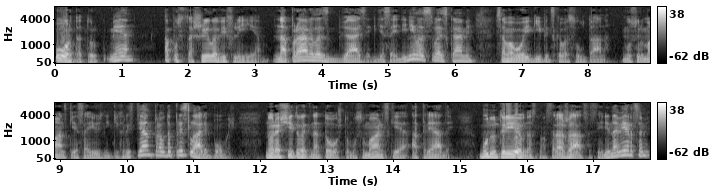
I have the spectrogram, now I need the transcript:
орда туркмен опустошила Вифлеем, направилась к Газе, где соединилась с войсками самого египетского султана. Мусульманские союзники христиан, правда, прислали помощь, но рассчитывать на то, что мусульманские отряды будут ревностно сражаться с единоверцами,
